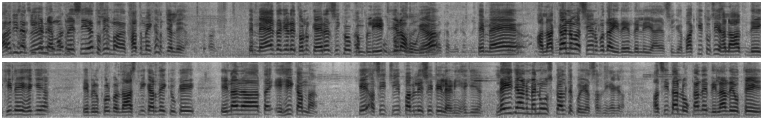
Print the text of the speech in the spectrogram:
ਹਾਂਜੀ ਸਰ ਕੀ ਕਹਿਣਾ ਡੈਮੋਕ੍ਰੇਸੀ ਹੈ? ਤੁਸੀਂ ਖਤਮ ਹੀ ਕਰਨ ਚੱਲੇ ਆ। ਤੇ ਮੈਂ ਤਾਂ ਜਿਹੜੇ ਤੁਹਾਨੂੰ ਕਹਿ ਰਿਹਾ ਸੀ ਕਿ ਉਹ ਕੰਪਲੀਟ ਜਿਹੜਾ ਹੋ ਗਿਆ ਤੇ ਮੈਂ ਇਲਾਕਾ ਨਿਵਾਸੀਆਂ ਨੂੰ ਵਧਾਈ ਦੇਣ ਦੇ ਲਈ ਆਇਆ ਸੀਗਾ। ਬਾਕੀ ਤੁਸੀਂ ਹਾਲਾਤ ਦੇਖ ਹੀ ਲਏ ਹੈਗੇ ਆ। ਇਹ ਬਿਲਕੁਲ ਬਰਦਾਸ਼ਤ ਨਹੀਂ ਕਰਦੇ ਕਿਉਂਕਿ ਇਹਨਾਂ ਦਾ ਤਾਂ ਇਹੀ ਕੰਮ ਆ ਕਿ ਅਸੀਂ ਚੀਪ ਪਬਲਿਸਿਟੀ ਲੈਣੀ ਹੈਗੀ ਆ। ਲਈ ਜਾਣ ਮੈਨੂੰ ਉਸ ਗੱਲ ਤੇ ਕੋਈ ਅਸਰ ਨਹੀਂ ਹੈਗਾ। ਅਸੀਂ ਤਾਂ ਲੋਕਾਂ ਦੇ ਦਿਲਾਂ ਦੇ ਉੱਤੇ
